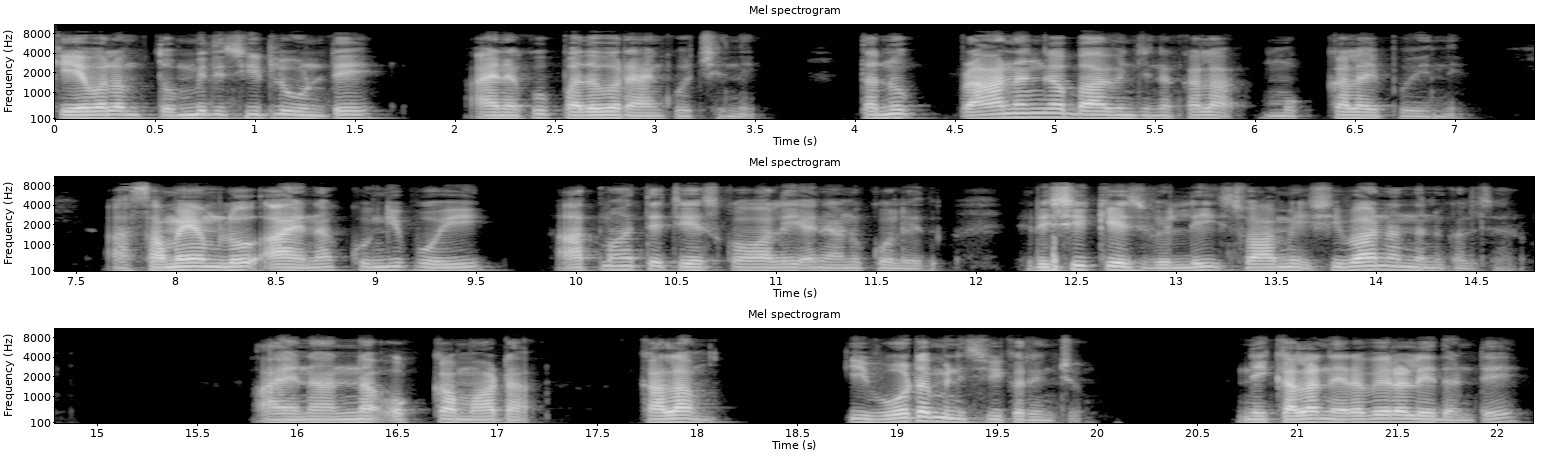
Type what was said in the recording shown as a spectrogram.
కేవలం తొమ్మిది సీట్లు ఉంటే ఆయనకు పదవ ర్యాంక్ వచ్చింది. తను ప్రాణంగా భావించిన కళ ముక్కలైపోయింది. ఆ సమయంలో ఆయన కుంగిపోయి ఆత్మహత్య చేసుకోవాలి అని అనుకోలేదు. రిషికేశ్ వెళ్ళి స్వామి శివానందను కలిశారు. ఆయన అన్న ఒక్క మాట కలం ఈ ఓటమిని స్వీకరించు. నీ కళ నెరవేరలేదంటే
